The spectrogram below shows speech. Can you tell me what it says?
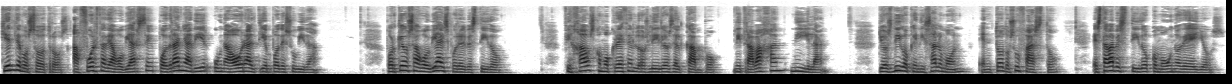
¿Quién de vosotros, a fuerza de agobiarse, podrá añadir una hora al tiempo de su vida? ¿Por qué os agobiáis por el vestido? Fijaos cómo crecen los lirios del campo, ni trabajan ni hilan. Yo os digo que ni Salomón, en todo su fasto, estaba vestido como uno de ellos.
